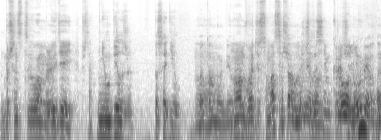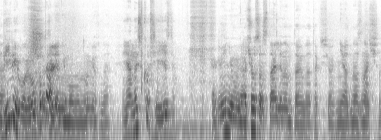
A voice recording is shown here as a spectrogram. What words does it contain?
большинством людей. Что? Не убил же, посадил. Ну, Потом убил. Ну, он вроде с ума Ну, сошел, или умер что-то он. с ним, Ну, короче, он умер, да. Убили его, его пытали. минимум он умер, да. Я на экскурсии ездил. Как минимум. А что со Сталиным тогда так все неоднозначно?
